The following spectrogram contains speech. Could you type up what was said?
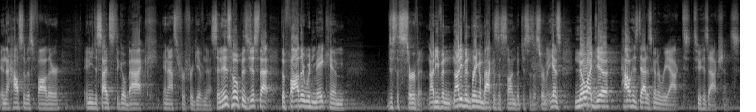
in the house of his father, and he decides to go back and ask for forgiveness. And his hope is just that the father would make him just a servant, not even, not even bring him back as a son, but just as a servant. He has no idea how his dad is going to react to his actions.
